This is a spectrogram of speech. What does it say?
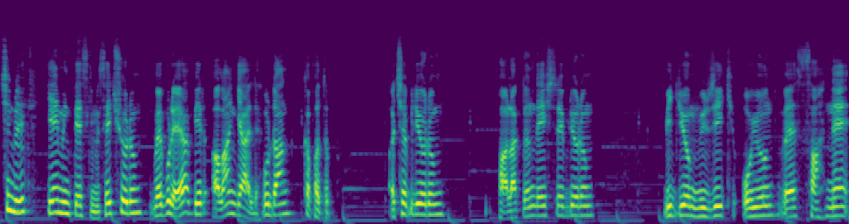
Şimdilik gaming deskimi seçiyorum ve buraya bir alan geldi. Buradan kapatıp açabiliyorum. Parlaklığını değiştirebiliyorum. Video, müzik, oyun ve sahne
